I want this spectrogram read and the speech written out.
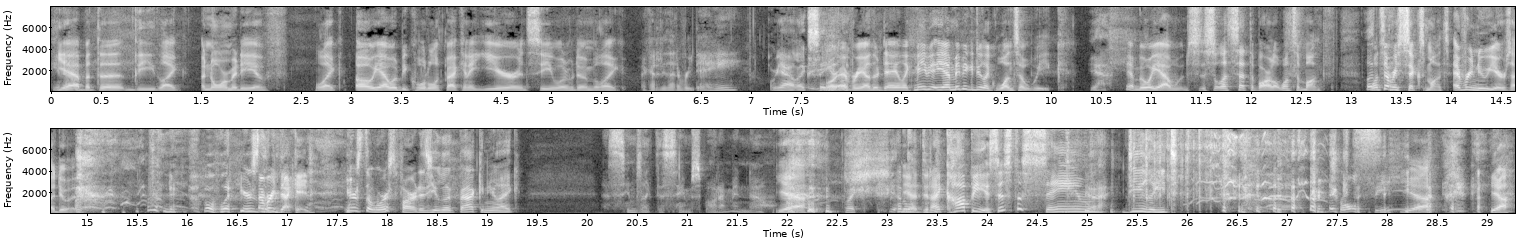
yeah, know? but the the like enormity of like, oh yeah, it would be cool to look back in a year and see what I'm doing, but like I gotta do that every day Or yeah, like say or you- every other day. Like maybe yeah, maybe I could do like once a week. Yeah. Yeah, but well, yeah. So let's set the bar low. Once a month. once every six months. Every New Year's, I do it. But what here's Every the, decade. Here's the worst part: is you look back and you're like, "That seems like the same spot I'm in now." Yeah. Like, yeah. Did I copy? Is this the same? yeah. delete. Control C. Yeah. Yeah.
